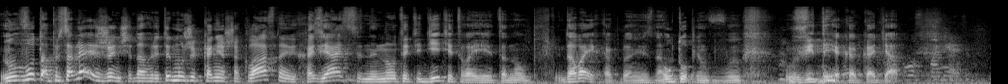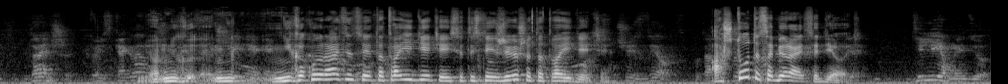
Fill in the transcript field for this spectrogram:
Ну вот, а представляешь, женщина говорит, ты мужик, конечно, классный, хозяйственный, но вот эти дети твои, это, ну, давай их как-то, не знаю, утопим в, в ведре, как котят. Дальше. То есть, когда Ни- начинается ни- решение никакой разницы, это твои дети, если ты с ней живешь, это твои дети. сделать, А что ты собираешься делать? Дилемма идет.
